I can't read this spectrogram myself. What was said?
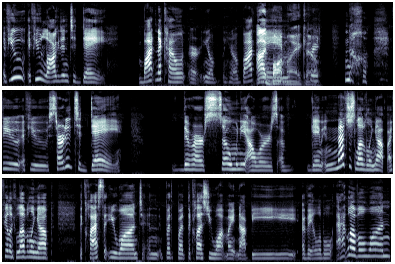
if you if you logged in today, bought an account or you know, you know, bought the I bought my account. create- No. If you if you started today, there are so many hours of game and not just leveling up. I feel like leveling up the class that you want and but but the class you want might not be available at level 1.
